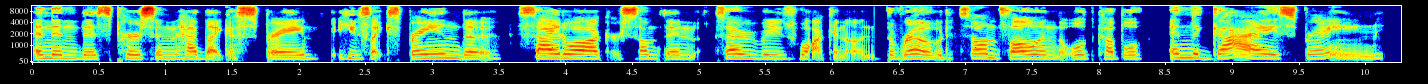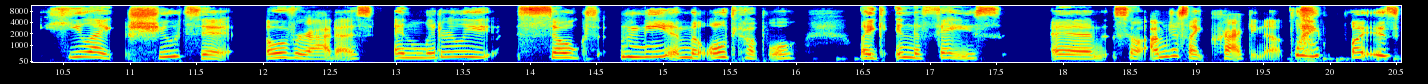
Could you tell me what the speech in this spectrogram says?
and then this person had like a spray. He was like spraying the sidewalk or something so everybody's walking on the road. So i'm following the old couple and the guy spraying he like shoots it over at us and literally soaks me and the old couple like in the face. And so i'm just like cracking up like what is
